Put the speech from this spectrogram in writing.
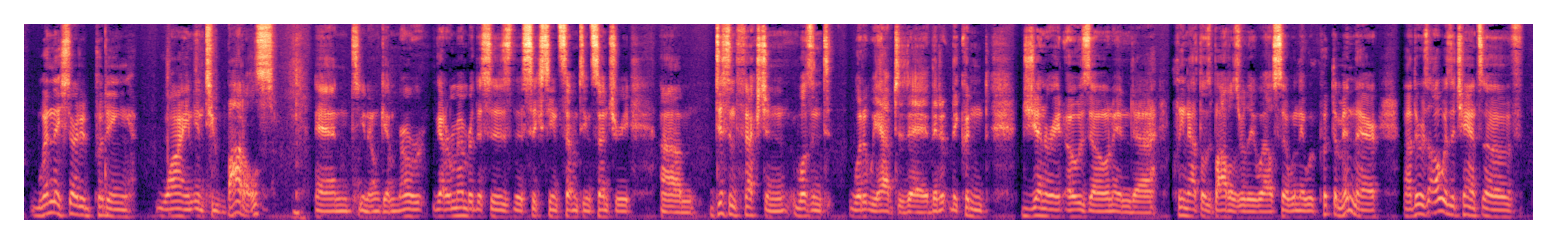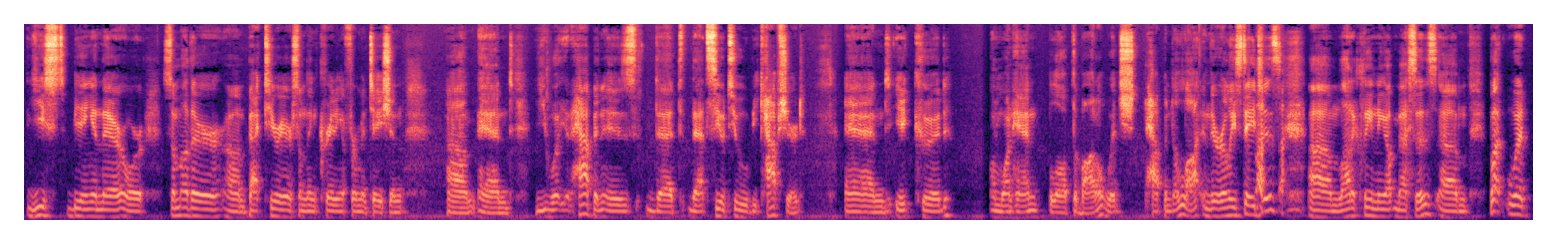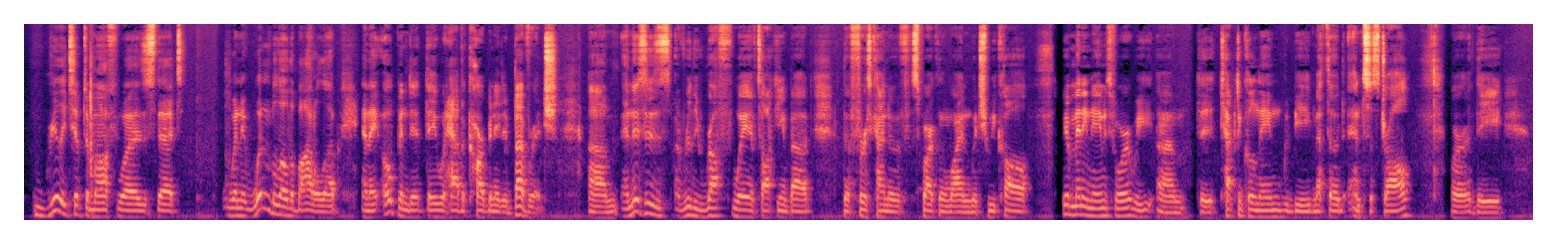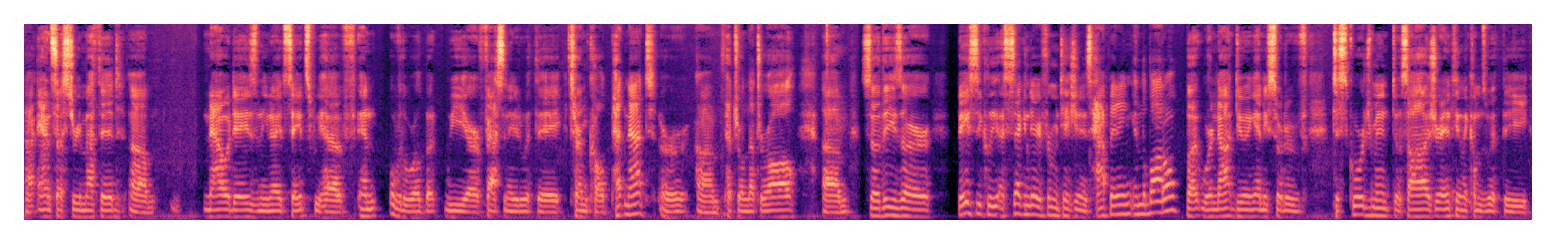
when they started putting wine into bottles, and you know, again, remember, got to remember this is the 16th, 17th century. Um, disinfection wasn't what we have today. They, they couldn't generate ozone and uh, clean out those bottles really well. So when they would put them in there, uh, there was always a chance of yeast being in there or some other um, bacteria or something creating a fermentation. Um, and you, what would happen is that that CO2 will be captured and it could on one hand, blow up the bottle, which happened a lot in the early stages. um, a lot of cleaning up messes. Um, but what really tipped them off was that when it wouldn't blow the bottle up and they opened it, they would have a carbonated beverage. Um, and this is a really rough way of talking about the first kind of sparkling wine, which we call, we have many names for it. We um, The technical name would be Method Ancestral or the uh, ancestry method. Um, nowadays in the United States, we have, and over the world, but we are fascinated with a term called PetNat or um, Pétillant Naturel. Um, so these are basically a secondary fermentation is happening in the bottle, but we're not doing any sort of disgorgement, dosage, or anything that comes with the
